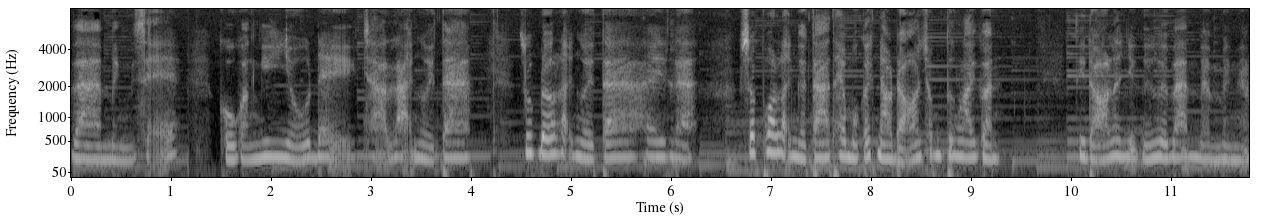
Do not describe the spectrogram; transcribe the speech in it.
Và mình sẽ cố gắng ghi nhớ để trả lại người ta giúp đỡ lại người ta hay là support lại người ta theo một cách nào đó trong tương lai gần. Thì đó là những người bạn mà mình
